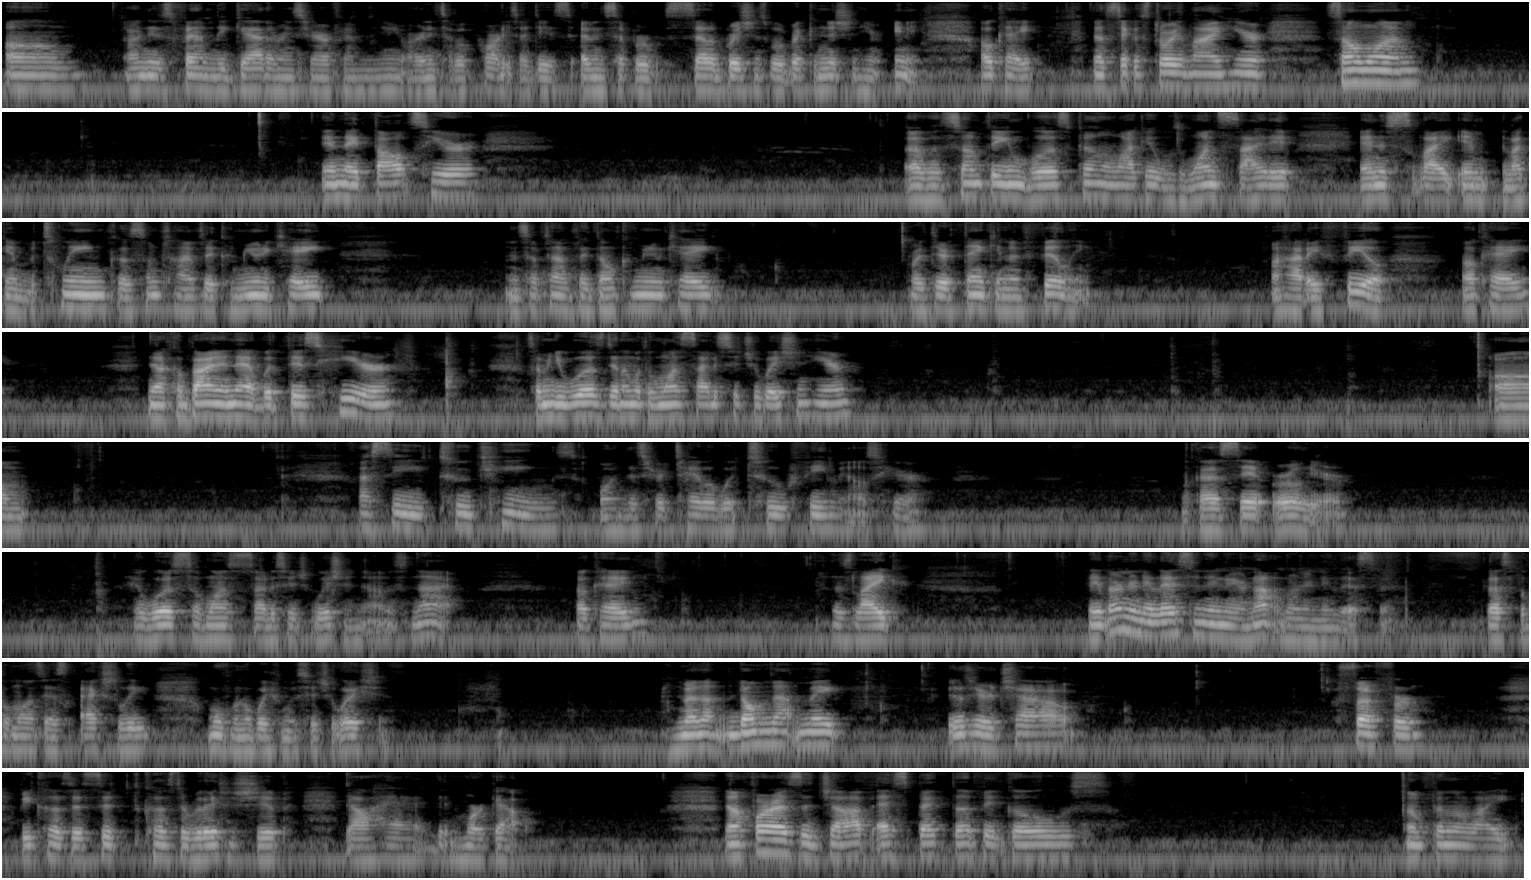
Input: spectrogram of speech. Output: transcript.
Um or any family gatherings here, family or any type of parties. I did any separate celebrations with recognition here in it. Okay, now let's take a storyline here. Someone in their thoughts here of something was feeling like it was one sided, and it's like in like in between because sometimes they communicate and sometimes they don't communicate what they're thinking and feeling or how they feel. Okay. Now combining that with this here, some of you was dealing with a one-sided situation here. Um, I see two kings on this here table with two females here. Like I said earlier, it was a one sided situation. Now it's not. Okay? It's like they're learning their lesson and they're not learning their lesson. That's for the ones that's actually moving away from the situation. Don't not make this your child suffer because it's because the relationship y'all had didn't work out. Now, as far as the job aspect of it goes, I'm feeling like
